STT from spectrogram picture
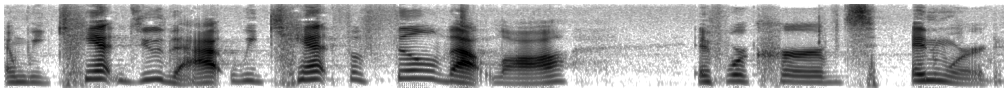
And we can't do that. We can't fulfill that law if we're curved inward.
